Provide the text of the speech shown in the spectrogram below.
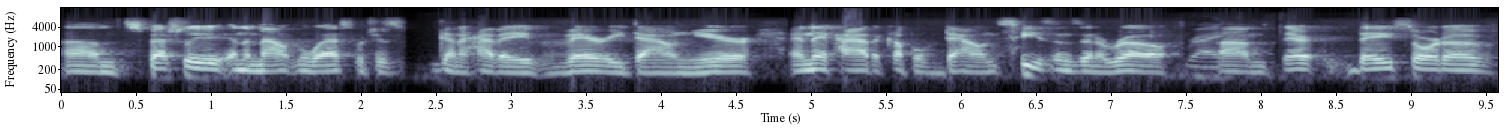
um, especially in the Mountain West, which is going to have a very down year, and they've had a couple of down seasons in a row. Right. Um, they they sort of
